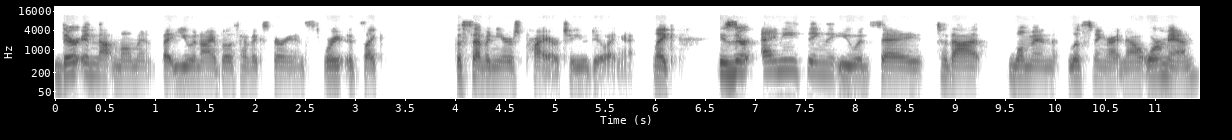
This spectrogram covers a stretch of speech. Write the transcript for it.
they're in that moment that you and I both have experienced where it's like the seven years prior to you doing it? Like, is there anything that you would say to that woman listening right now or man,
